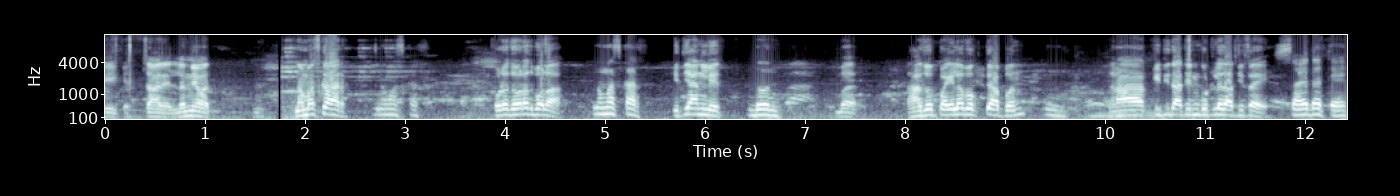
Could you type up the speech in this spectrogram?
ठीक आहे चालेल. धन्यवाद. नमस्कार. नमस्कार. थोडं जोरात बोला. नमस्कार. किती आणलेत? दोन. बर. हा जो पहिला बघतोय आपण तर हा किती जातीन कुठल्या जातीचा आहे? सायदाते आहे.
